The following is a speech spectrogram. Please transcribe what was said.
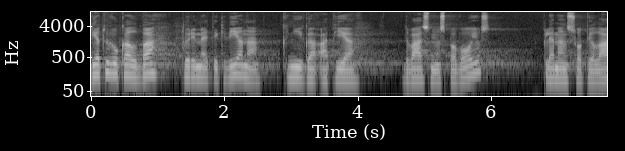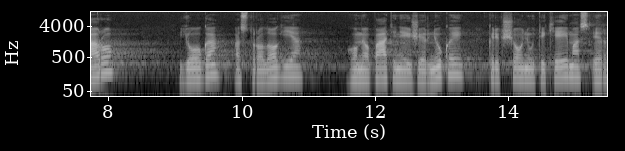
Lietuvių kalba turime tik vieną knygą apie dvasinius pavojus - Klemenso Pilaro, joga, astrologija homeopatiniai žirniukai, krikščionių tikėjimas ir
